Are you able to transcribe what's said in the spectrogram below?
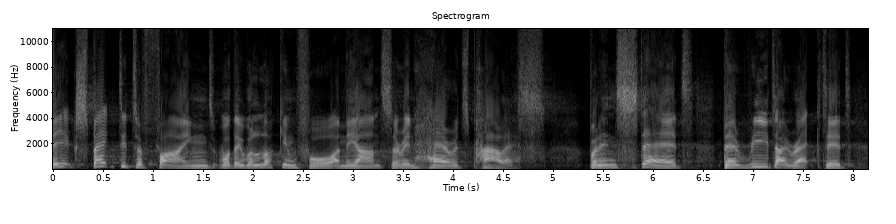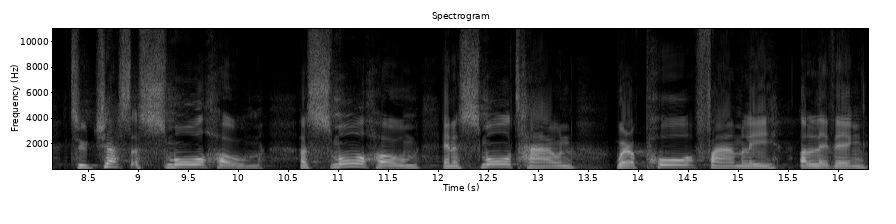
They expected to find what they were looking for and the answer in Herod's palace, but instead they're redirected to just a small home, a small home in a small town where a poor family are living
